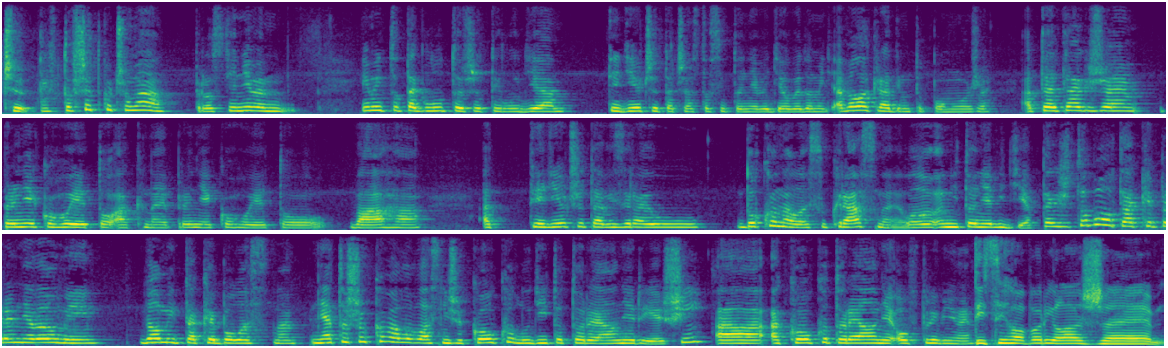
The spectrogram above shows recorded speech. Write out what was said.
Čo, to všetko, čo má. Proste neviem, je mi to tak ľúto, že tí ľudia, tie dievčatá často si to nevedia uvedomiť a veľakrát im to pomôže. A to je tak, že pre niekoho je to akné, pre niekoho je to váha a tie dievčatá vyzerajú dokonale, sú krásne, ale oni to nevidia. Takže to bolo také pre mňa veľmi veľmi také bolestné. Mňa to šokovalo vlastne, že koľko ľudí toto reálne rieši a, a koľko to reálne ovplyvňuje. Ty si hovorila, že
